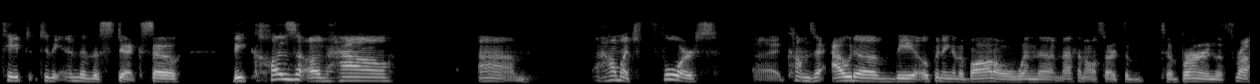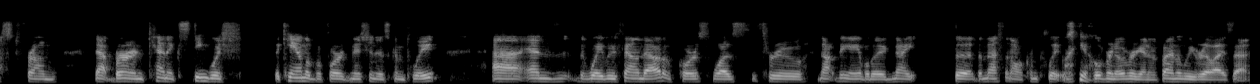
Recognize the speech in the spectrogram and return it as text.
taped to the end of the stick. So because of how um, how much force uh, comes out of the opening of the bottle when the methanol starts to, to burn, the thrust from that burn can extinguish the candle before ignition is complete. Uh, and the way we found out, of course, was through not being able to ignite the, the methanol completely over and over again. And finally, we realized that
